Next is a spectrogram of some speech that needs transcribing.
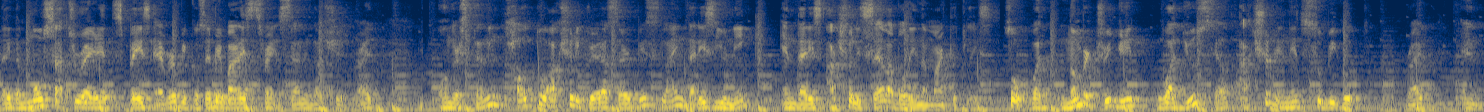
like the most saturated space ever because everybody's trying, selling that shit, right? Understanding how to actually create a service line that is unique and that is actually sellable in the marketplace. So, what number three, you need what you sell actually needs to be good, right? And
